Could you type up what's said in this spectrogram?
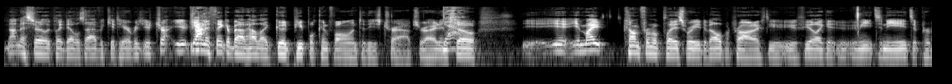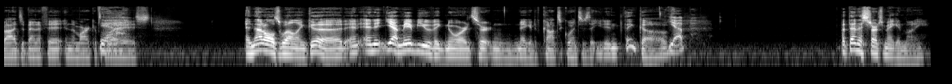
not necessarily play devil's advocate here, but you're trying you're trying yeah. to think about how like good people can fall into these traps, right? And yeah. so it, might come from a place where you develop a product, you, you feel like it, it meets needs, it provides a benefit in the marketplace. Yeah. And that all's well and good. And and it, yeah, maybe you've ignored certain negative consequences that you didn't think of. Yep. But then it starts making money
